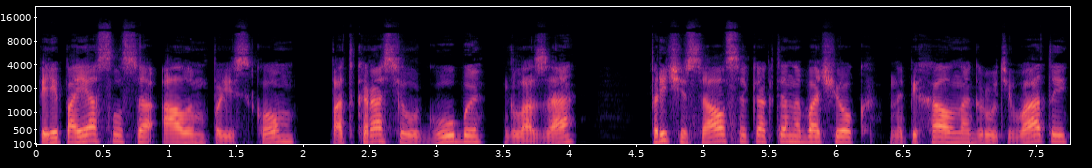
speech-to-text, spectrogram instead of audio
перепоясался алым пояском, подкрасил губы, глаза, причесался как-то на бочок, напихал на грудь ваты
